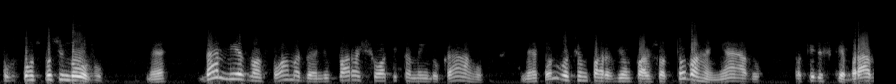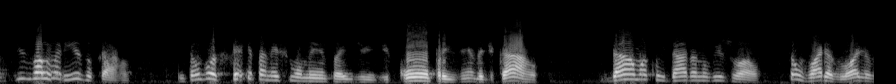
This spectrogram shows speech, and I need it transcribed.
como se fosse novo, né? Da mesma forma, Dani, o para-choque também do carro, né? Quando você vê um para-choque todo arranhado, aqueles quebrados, desvaloriza o carro. Então você que está nesse momento aí de, de compra e venda de carro, dá uma cuidada no visual. São várias lojas,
